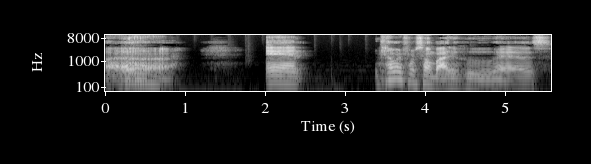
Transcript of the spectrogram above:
uh and coming from somebody who has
